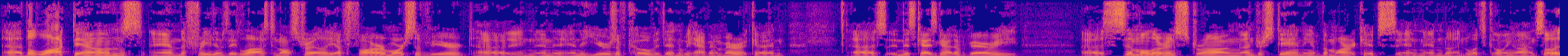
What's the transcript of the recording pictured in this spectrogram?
Uh, the lockdowns and the freedoms they've lost in Australia are far more severe uh, in, in, the, in the years of COVID than we have in America. And uh, and this guy's got a very similar and strong understanding of the markets and, and, and what's going on. So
